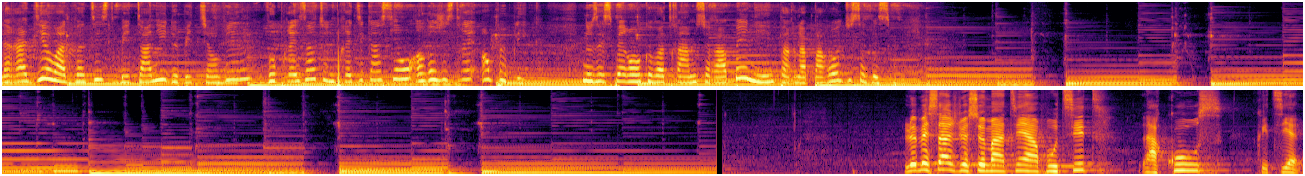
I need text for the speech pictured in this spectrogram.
La radio adventiste Béthanie de Béthionville vous présente une prédication enregistrée en public. Nous espérons que votre âme sera bénie par la parole du Saint-Esprit. Le message de ce matin a pour titre La course chrétienne.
